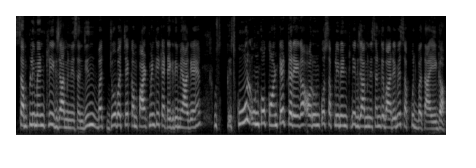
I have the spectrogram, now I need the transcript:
supplementary examination जिन बच, जो बच्चे कंपार्टमेंट की कैटेगरी में आ गए हैं उस स्कूल उनको कांटेक्ट करेगा और उनको सप्लीमेंट्री एग्जामिनेशन के बारे में सब कुछ बताएगा।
